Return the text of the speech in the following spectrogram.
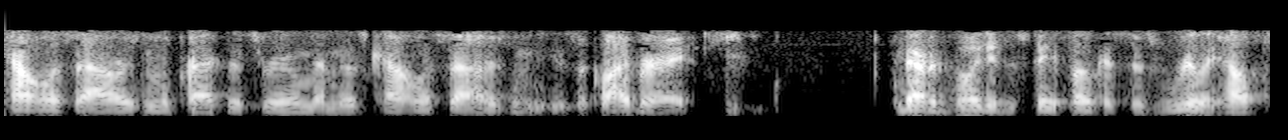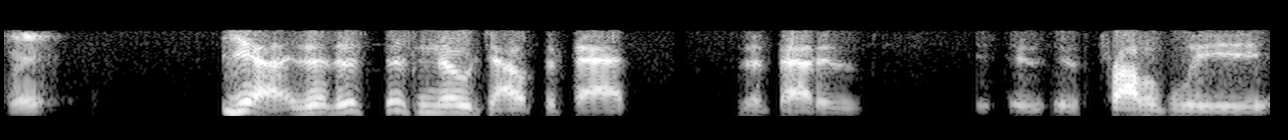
countless hours in the practice room and those countless hours in the music library. That ability to stay focused has really helped me. Yeah, there's there's no doubt that that that that is is, is probably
